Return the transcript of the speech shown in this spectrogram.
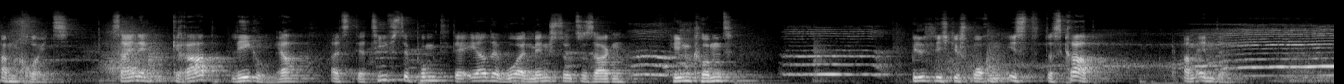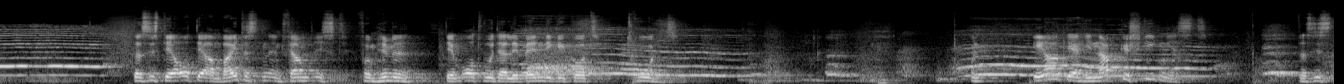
am Kreuz. Seine Grablegung, ja, als der tiefste Punkt der Erde, wo ein Mensch sozusagen hinkommt. Bildlich gesprochen ist das Grab am Ende. Das ist der Ort, der am weitesten entfernt ist vom Himmel, dem Ort, wo der lebendige Gott thront. Und er, der hinabgestiegen ist, das ist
